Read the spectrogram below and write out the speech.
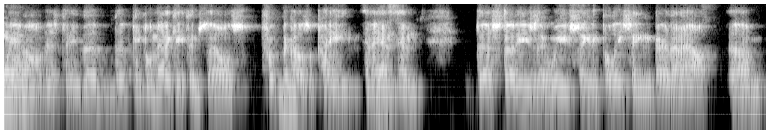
You well, know, you know, it's the, the the people medicate themselves for Mhm. because of pain, and Yes. and and the studies that we've seen in policing bear that out. Um,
